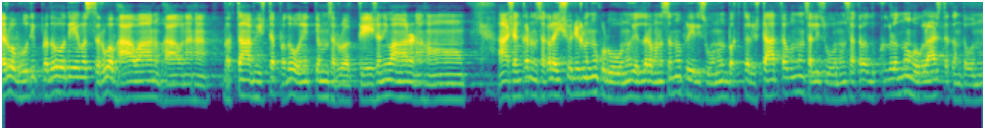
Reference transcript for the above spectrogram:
ಸರ್ವಭೂತಿಪ್ರದೋ ದೇವ ಸರ್ವಭಾವಾನುಭಾವನ ಭಕ್ತಾಭೀಷ್ಟಪ್ರದೋ ನಿತ್ಯಂ ಸರ್ವಕ್ಲೇಶ ನಿವಾರಣ ಆ ಶಂಕರನು ಸಕಲ ಐಶ್ವರ್ಯಗಳನ್ನು ಕೊಡುವವನು, ಎಲ್ಲರ ಮನಸ್ಸನ್ನು ಪ್ರೇರಿಸುವನು ಭಕ್ತರ ಇಷ್ಟಾರ್ಥವನ್ನು ಸಕಲ ದುಃಖಗಳನ್ನು ಹೋಗಲಾಡಿಸ್ತಕ್ಕಂಥವನು.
